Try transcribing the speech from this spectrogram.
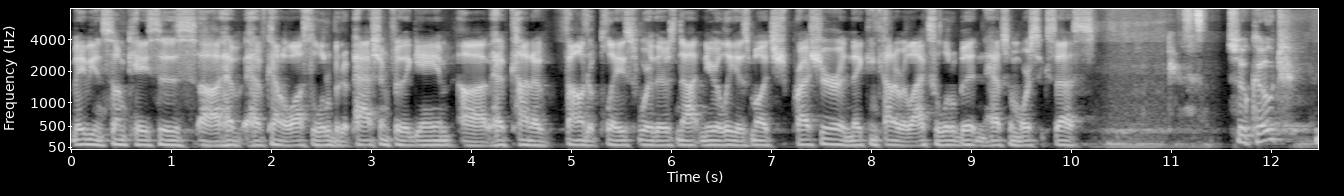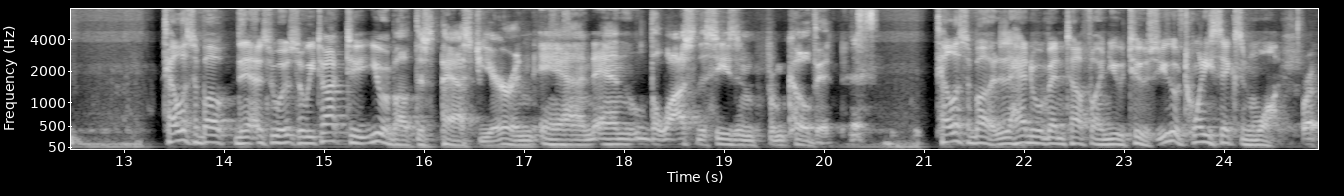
maybe in some cases have have kind of lost a little bit of passion for the game, have kind of found a place where there's not nearly as much pressure, and they can kind of relax a little bit and have some more success. So, coach, tell us about so, so we talked to you about this past year and and and the loss of the season from COVID. Tell us about it. It had to have been tough on you too. So you go 26 and 1. Right.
